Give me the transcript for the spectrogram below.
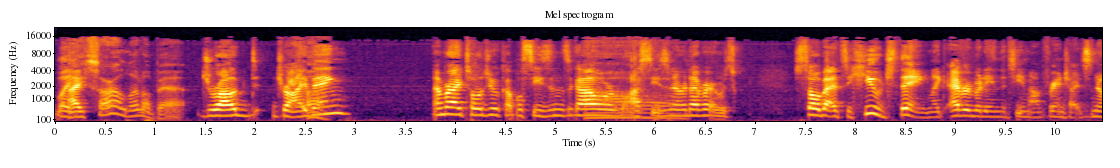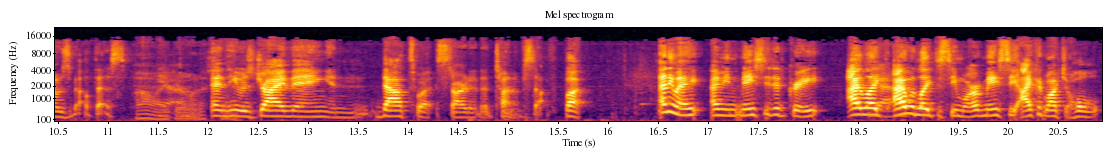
like I saw a little bit. drugged driving. Oh. Remember I told you a couple seasons ago or last season or oh. whatever? It was so bad. It's a huge thing. Like everybody in the Teen Mom franchise knows about this. Oh, I Yeah. do want to see. And he was driving and that's what started a ton of stuff. But anyway, I mean Maci did great. I like Yeah. I would like to see more of Maci. I could watch a whole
